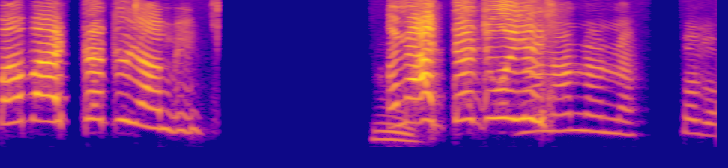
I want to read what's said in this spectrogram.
বাবা একটা তুই আমি হুম। আমি একটা তুই না না না চলো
